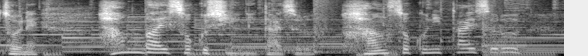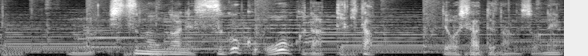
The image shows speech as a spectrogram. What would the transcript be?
そういうね販売促進に対する反則に対する、うん、質問がねすごく多くなってきたっておっしゃってたんですよね。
